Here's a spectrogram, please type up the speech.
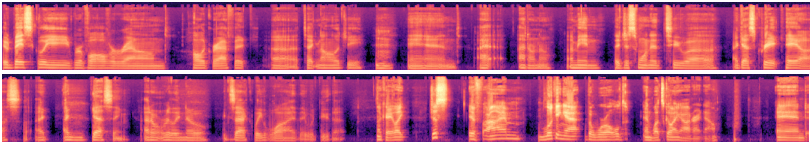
it would basically revolve around holographic uh, technology, and I, I don't know. I mean, they just wanted to, uh, I guess, create chaos. I, I'm guessing. I don't really know exactly why they would do that. Okay, like just if I'm looking at the world and what's going on right now, and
